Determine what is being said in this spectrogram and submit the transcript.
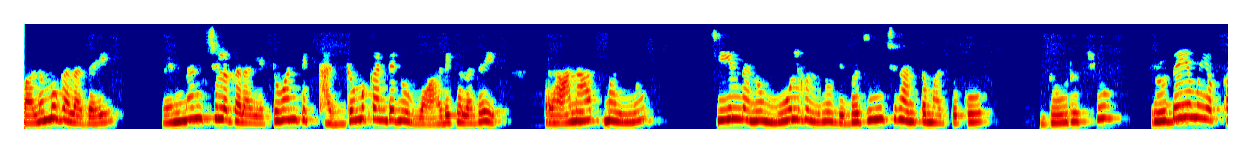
బలము గలదై రెండంచుల గల ఎటువంటి ఖడ్గము కంటే నువ్వు వాడిగలదై ప్రాణాత్మలను కీళ్ళను మూలుగులను విభజించినంత మట్టుకు దూరుచు హృదయం యొక్క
